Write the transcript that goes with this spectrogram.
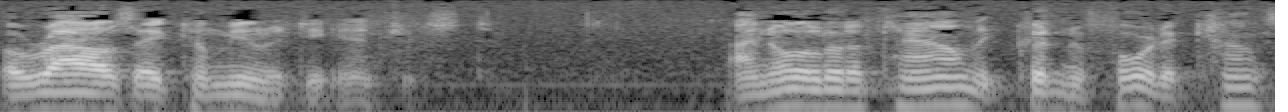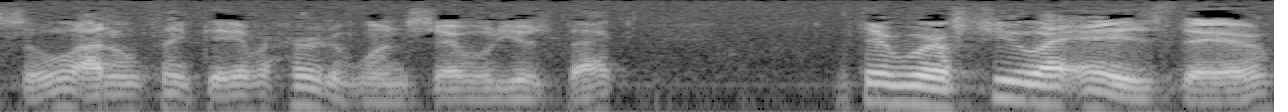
arouse a community interest. I know a little town that couldn't afford a council. I don't think they ever heard of one several years back. But there were a few A's there.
